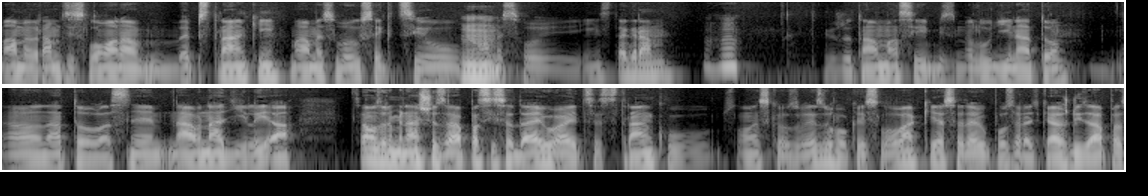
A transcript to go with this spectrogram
máme v rámci Slovana web stránky, máme svoju sekciu, mm-hmm. máme svoj Instagram. Mm-hmm. Takže tam asi by sme ľudí na to, na to vlastne navnadili a Samozrejme, naše zápasy sa dajú aj cez stránku Slovenského zväzu Hokej Slovakia, sa dajú pozerať každý zápas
